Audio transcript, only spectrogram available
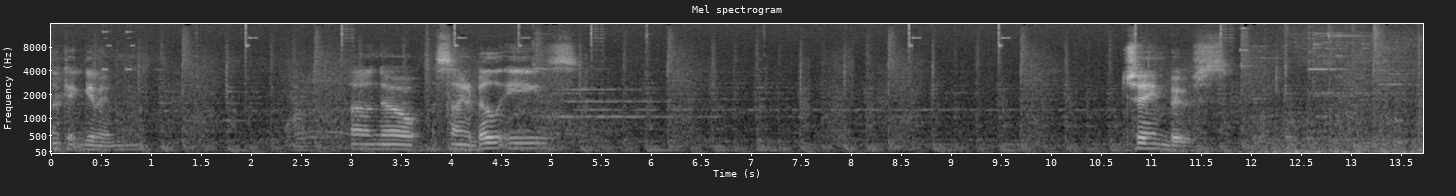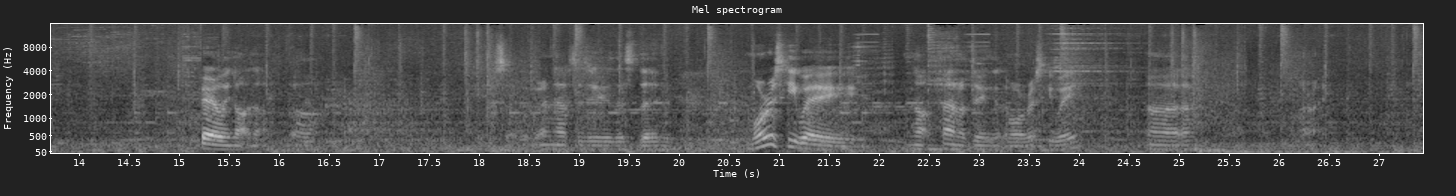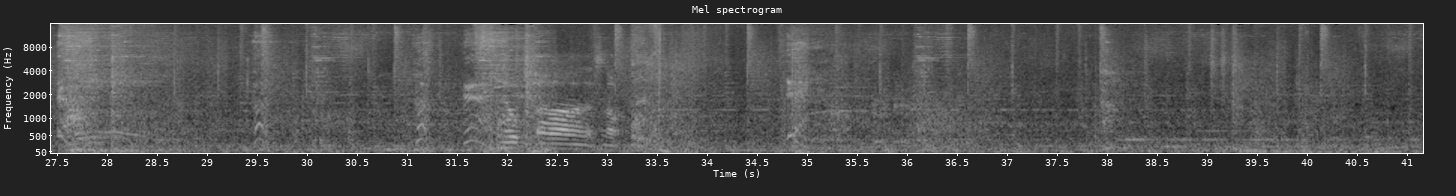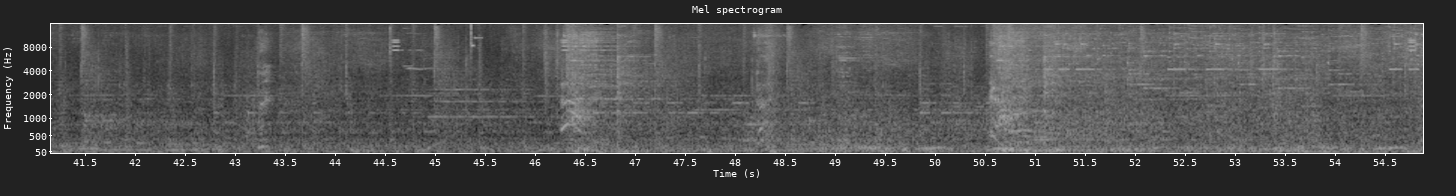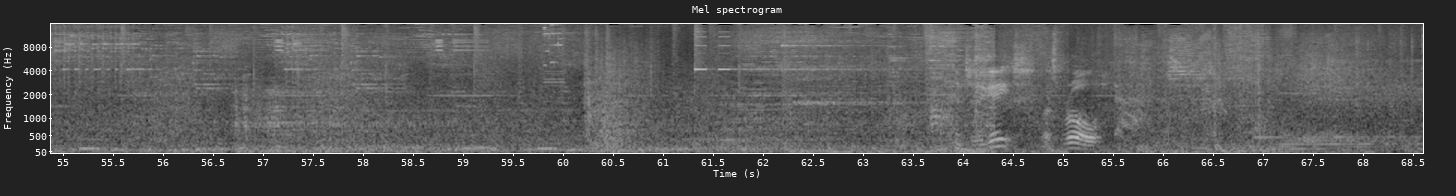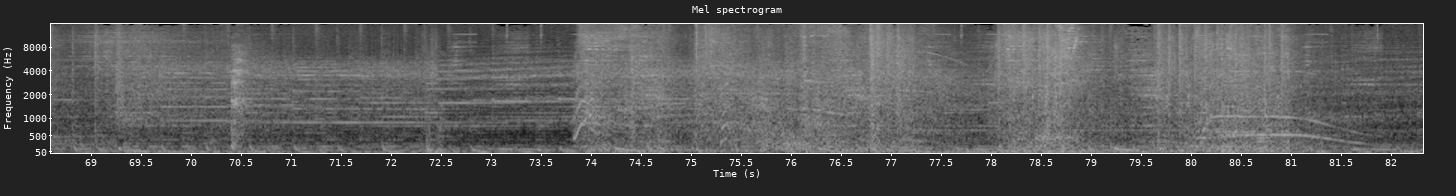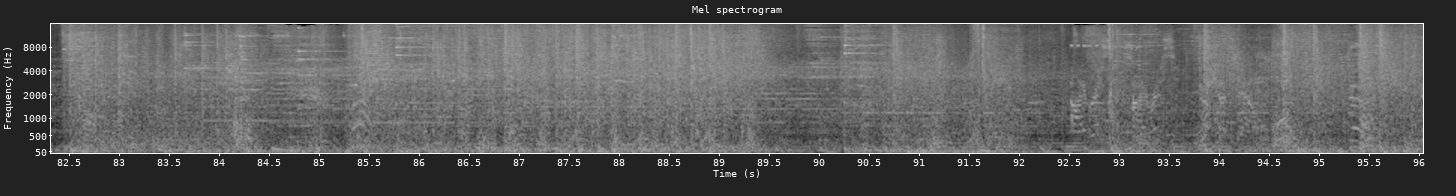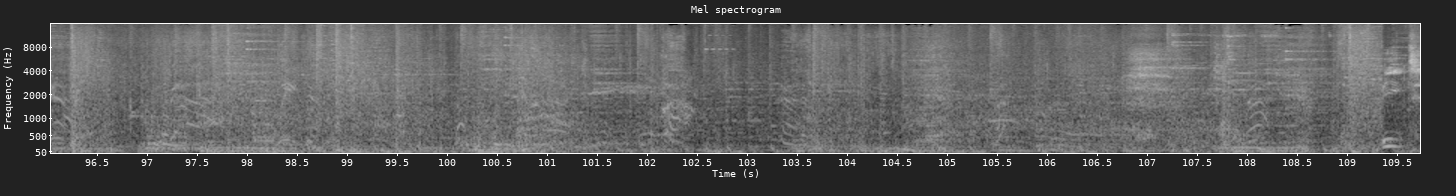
Okay, give him. Uh, no, assign abilities. Chain boost. Barely not enough. Oh. Okay, so we're gonna have to do this the more risky way. Not fan of doing it the more risky way. Uh, roll. Beat.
